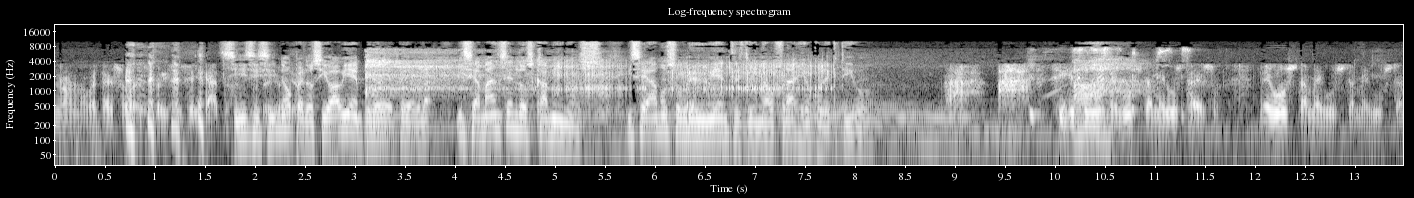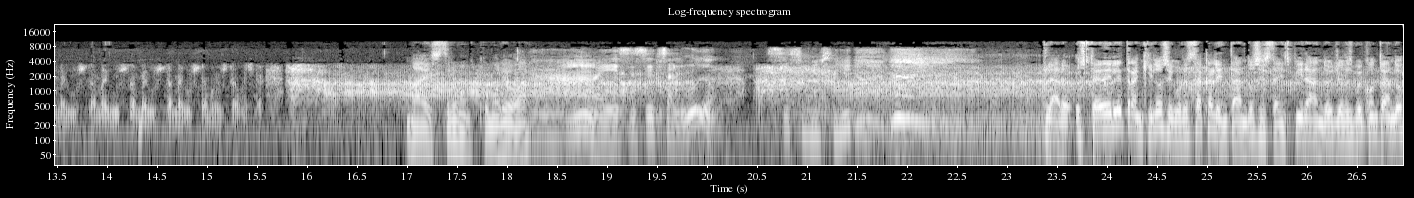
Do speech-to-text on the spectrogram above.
no, no. Eso, eso dice el gato. Sí, sí, sí, no, yo. pero sí va bien, pero, pero la- y se amancen los caminos y seamos sobrevivientes de un naufragio colectivo. Ah, ah, sí, sí, me gusta, me gusta eso. Me gusta, me gusta, me gusta, me gusta, me gusta, me gusta, me gusta, me gusta, me gusta. Ah, Maestro, ¿cómo le va? Ah, ese es el saludo. Sí, sí, sé. Claro, usted dele tranquilo, seguro está calentando, se está inspirando. Yo les voy contando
